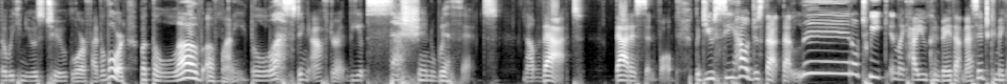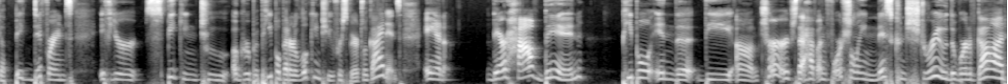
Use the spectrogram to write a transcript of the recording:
that we can use to glorify the Lord. But the love of money, the lusting after it, the obsession with it, now that that is sinful. But do you see how just that that little tweak in like how you convey that message can make a big difference if you're speaking to a group of people that are looking to you for spiritual guidance. And there have been people in the the um, church that have unfortunately misconstrued the word of God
